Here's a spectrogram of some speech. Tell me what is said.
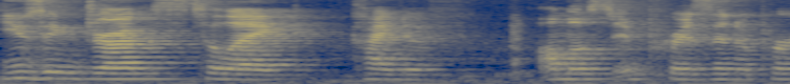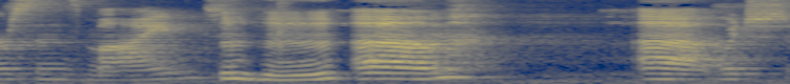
using drugs to like kind of almost imprison a person's mind mm-hmm. um, uh, which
